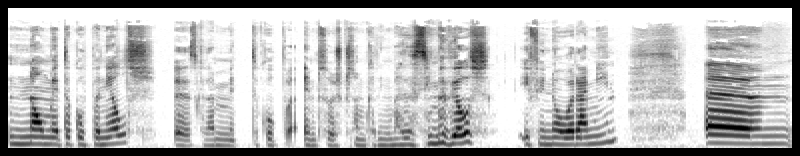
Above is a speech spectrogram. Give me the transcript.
não meto a culpa neles, uh, se calhar meto a culpa em pessoas que estão um bocadinho mais acima deles, if you know what I mean. Um,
